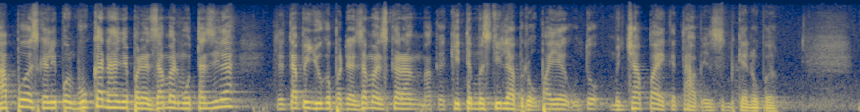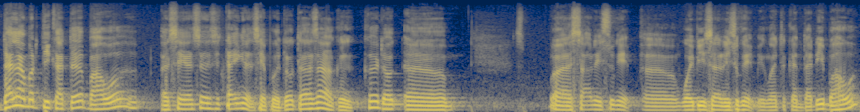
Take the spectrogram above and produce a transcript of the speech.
apa sekalipun bukan hanya pada zaman Mu'tazilah tetapi juga pada zaman sekarang maka kita mestilah berupaya untuk mencapai ke tahap yang sedemikian rupa. Dalam arti kata bahawa uh, saya rasa saya tak ingat siapa Dr. Azhar ke ke uh, uh, Sa'ri Sungit uh, YB Sa'ri Sungit yang mengatakan tadi bahawa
